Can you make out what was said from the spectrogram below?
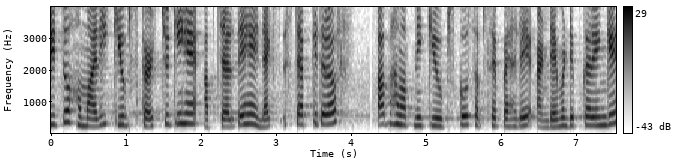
जी तो हमारी क्यूब्स कट चुकी हैं। अब चलते हैं नेक्स्ट स्टेप की तरफ़। अब हम अपने क्यूब्स को सबसे पहले अंडे में डिप करेंगे।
